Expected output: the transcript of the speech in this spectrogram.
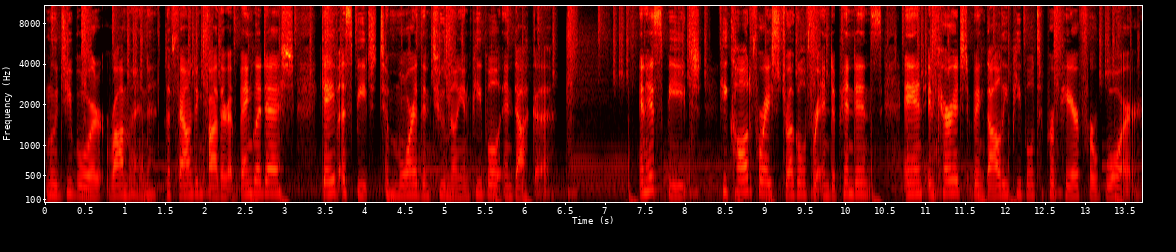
Mujibur Rahman, the founding father of Bangladesh, gave a speech to more than 2 million people in Dhaka. In his speech, he called for a struggle for independence and encouraged Bengali people to prepare for war.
